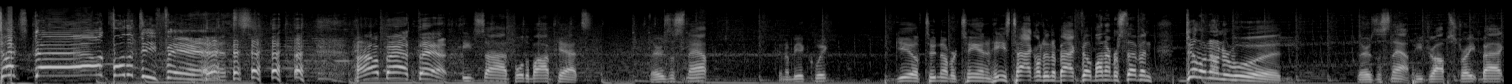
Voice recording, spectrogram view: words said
Touchdown for the defense. How about that? Each side for the Bobcats. There's a snap. Going to be a quick give to number 10, and he's tackled in the backfield by number 7, Dylan Underwood. There's a snap. He drops straight back.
